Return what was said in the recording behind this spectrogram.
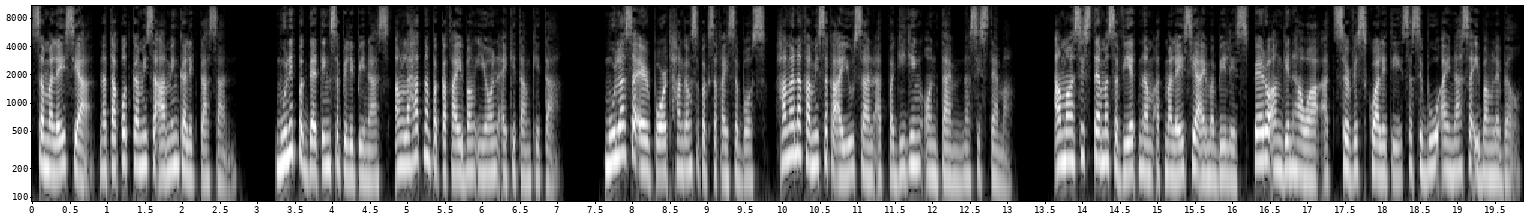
Sa Malaysia, natakot kami sa aming kaligtasan. Ngunit pagdating sa Pilipinas, ang lahat ng pagkakaibang iyon ay kitang-kita. Mula sa airport hanggang sa pagsakay sa bus, hanga na kami sa kaayusan at pagiging on-time na sistema. Ang mga sistema sa Vietnam at Malaysia ay mabilis pero ang ginhawa at service quality sa Cebu ay nasa ibang level.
